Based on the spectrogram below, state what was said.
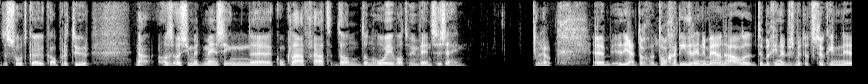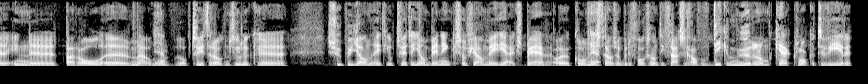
de soort keukenapparatuur. Nou, als, als je met mensen in conclaaf gaat, dan, dan hoor je wat hun wensen zijn. Ja, Eh, ja toch, toch gaat iedereen ermee aan de halen. Te beginnen dus met dat stuk in, eh, in het Parool. eh, maar op, Ja. op, op Twitter ook natuurlijk. eh Super Jan heet hij op Twitter. Jan Benning, sociaal media-expert. eh, columnist Ja. trouwens ook bij de Volkskrant. Die vraagt zich af of dikke muren om kerkklokken te weren...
